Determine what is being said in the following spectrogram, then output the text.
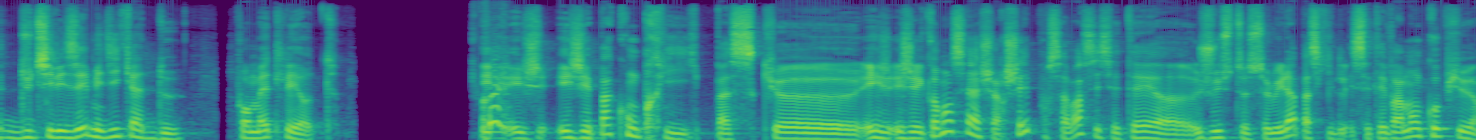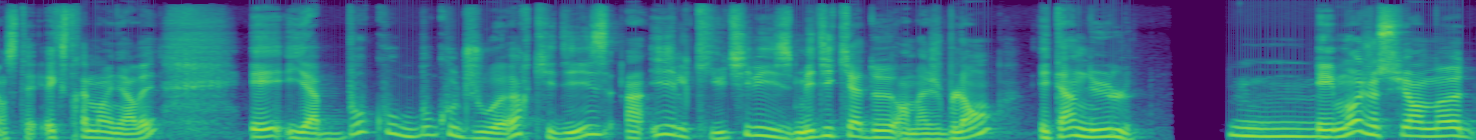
d'utiliser Medica 2 pour mettre les hottes. Et, et j'ai- pas compris parce que et j'ai- j'ai commencé à chercher pour savoir si c'était euh, juste celui-là parce qu'il c'était vraiment copieux, hein, c'était extrêmement énervé. Et il y a beaucoup beaucoup de joueurs qui disent un heal qui utilise Medica 2 en mage blanc est un nul. Hmm. Et moi, je suis en mode,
